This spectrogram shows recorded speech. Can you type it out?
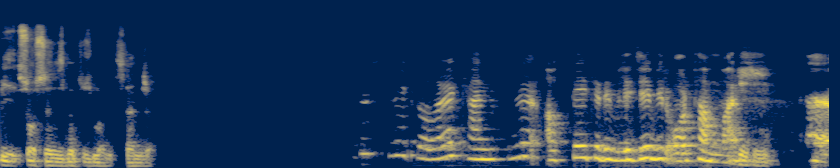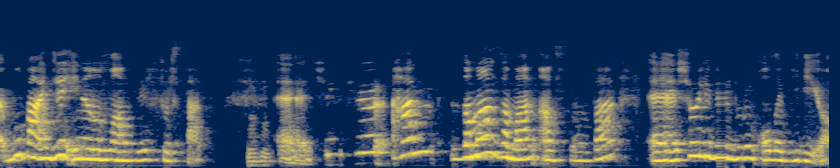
bir sosyal hizmet uzmanı sence? Sürekli olarak kendisini update edebileceği bir ortam var. E, bu bence inanılmaz bir fırsat. Çünkü hem zaman zaman aslında şöyle bir durum olabiliyor.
